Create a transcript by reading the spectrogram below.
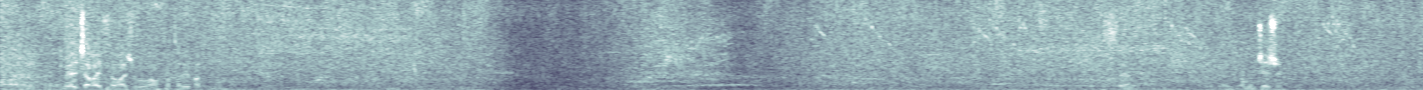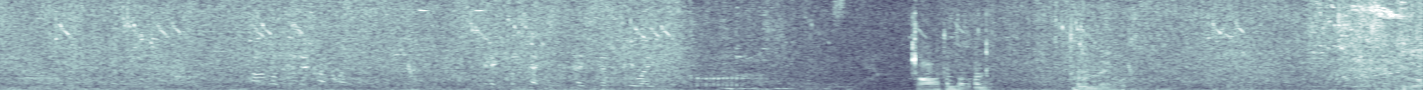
어, 멸자가 있어가지고 아마 버텨질 것 같은데 완료. 아, 담당한 터졌네, 이거. 이거.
